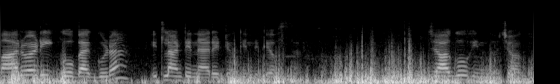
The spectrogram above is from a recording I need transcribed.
మార్వాడి గోబ్యాక్ కూడా ఇట్లాంటి నేరేటివ్ కిందకే వస్తారు జాగో హిందూ జాగో.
